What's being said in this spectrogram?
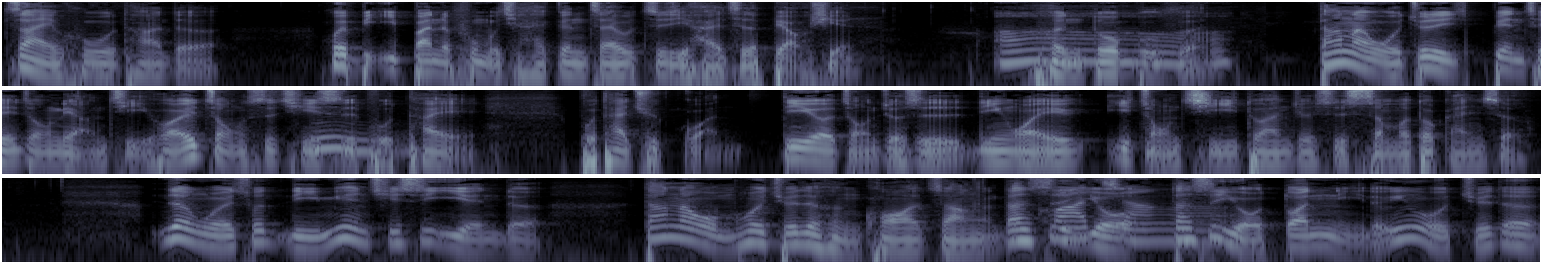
在乎他的，会比一般的父母亲还更在乎自己孩子的表现。哦，很多部分。当然，我觉得变成一种两极化，一种是其实不太、嗯、不太去管；第二种就是另外一种极端，就是什么都干涉，认为说里面其实演的，当然我们会觉得很夸张，但是有、啊、但是有端倪的。因为我觉得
